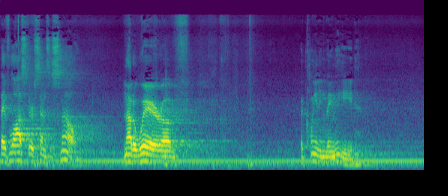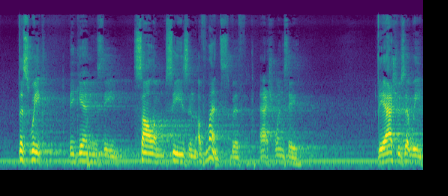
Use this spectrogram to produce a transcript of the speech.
They've lost their sense of smell, not aware of the cleaning they need. This week begins the solemn season of Lent with Ash Wednesday. The ashes that we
